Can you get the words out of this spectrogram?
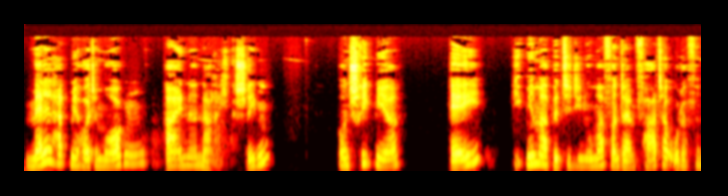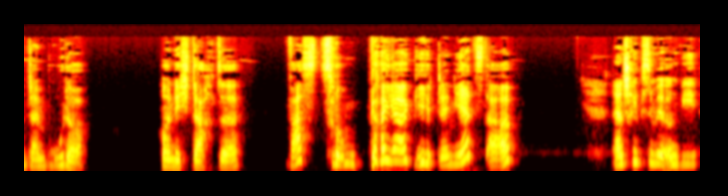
Mel hat mir heute Morgen eine Nachricht geschrieben und schrieb mir, ey, gib mir mal bitte die Nummer von deinem Vater oder von deinem Bruder. Und ich dachte, was zum Geier geht denn jetzt ab? Dann schrieb sie mir irgendwie,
